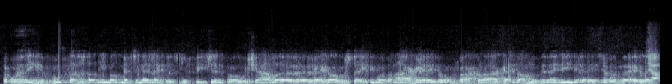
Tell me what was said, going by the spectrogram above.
Er wordt ingevoerd dat er dan iemand met zijn elektrische fiets een provinciale weg oversteekt. Die wordt dan aangereden door een vrachtwagen. En dan moet ineens iedereen zo'n elektrische ja,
